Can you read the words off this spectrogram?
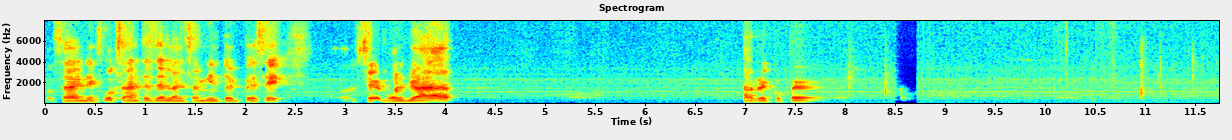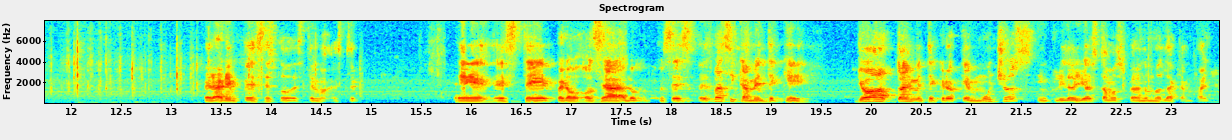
O sea, en Xbox antes del lanzamiento en PC se volvió a, a recuperar. en PC todo este, este, eh, este pero, o sea, lo, pues es, es básicamente que yo actualmente creo que muchos, incluido yo, estamos esperando más la campaña.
